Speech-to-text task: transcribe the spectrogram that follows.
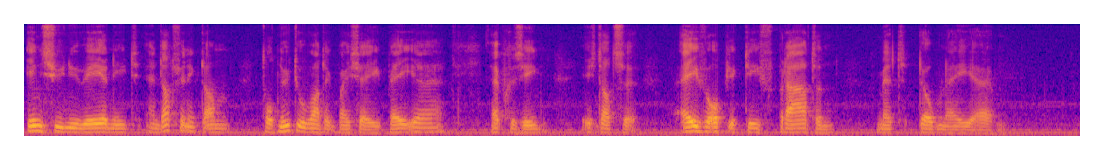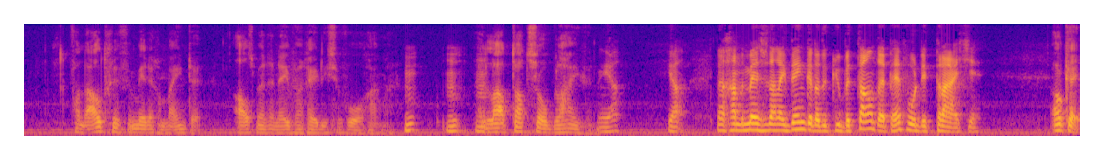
insinueer niet. En dat vind ik dan tot nu toe wat ik bij CIP eh, heb gezien, is dat ze even objectief praten met dominee eh, van de oud-gereformeerde gemeente als met een evangelische voorganger. Hm, hm. En laat dat zo blijven. ja, ja. Dan gaan de mensen dadelijk denken dat ik u betaald heb hè, voor dit praatje. Oké,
